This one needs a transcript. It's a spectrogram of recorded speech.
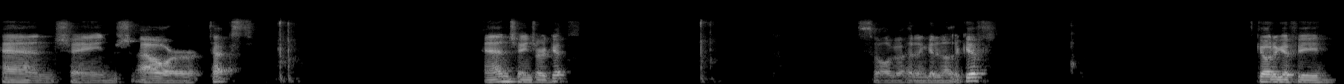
And change our text. And change our GIF. So I'll go ahead and get another GIF. Go to Giphy.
